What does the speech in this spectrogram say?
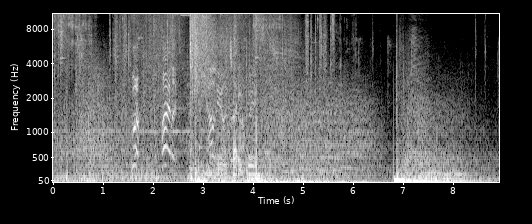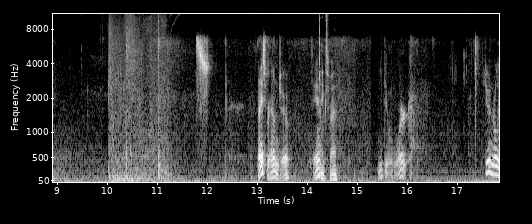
Look, pilot. Now the other. Titan. Nice round, Joe. Damn, Thanks, man. You're doing work. You're doing really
